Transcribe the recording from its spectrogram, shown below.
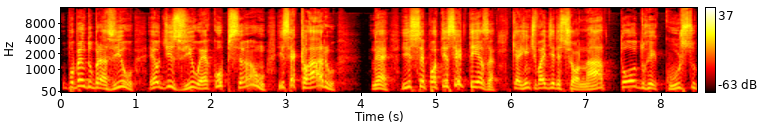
O problema do Brasil é o desvio, é a corrupção. Isso é claro. Né? Isso você pode ter certeza que a gente vai direcionar todo o recurso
